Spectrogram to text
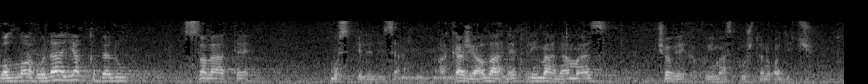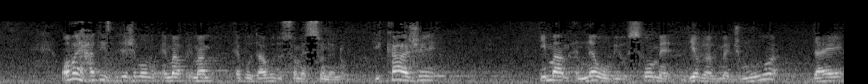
Wallahu la yaqbalu salate muspile lizar. A kaže Allah ne prima namaz čovjeka koji ima spuštenu odjeću. Ovaj hadis bilježimo imam, imam Ebu Davudu svome sunenu i kaže imam neuvi u svome dijelu al međmua da je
